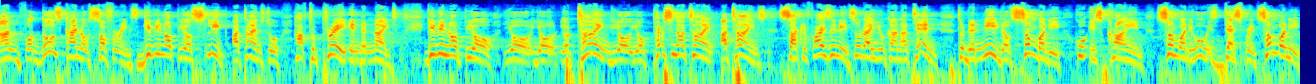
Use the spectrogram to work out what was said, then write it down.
and for those kind of sufferings, giving up your sleep at times to have to pray in the night, giving up your your your, your time, your, your personal time at times, sacrificing it so that you can attend to the need of somebody who is crying, somebody who is desperate, somebody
